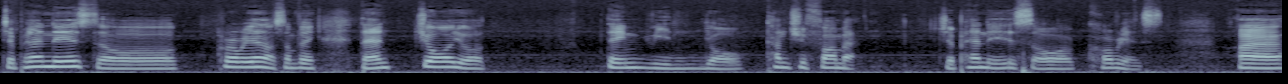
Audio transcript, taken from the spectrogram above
Japanese or Korean or something then draw your name in your country format Japanese or Koreans. Uh,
